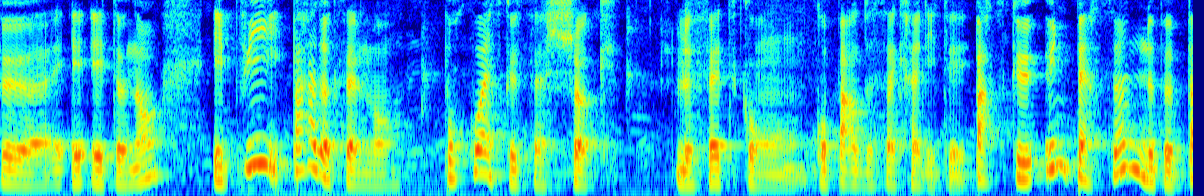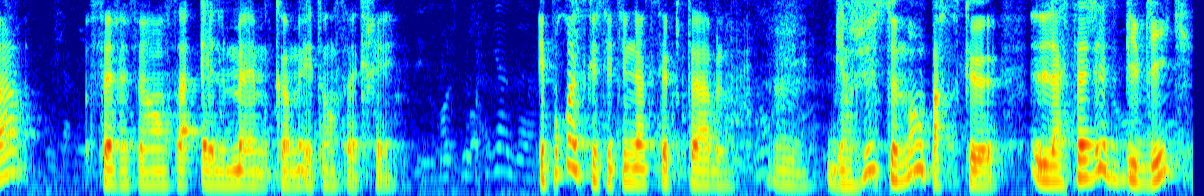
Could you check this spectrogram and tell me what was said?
peu euh, étonnant. Et puis, paradoxalement, pourquoi est-ce que ça choque le fait qu'on qu'on parle de sacralité? Parce qu'une personne ne peut pas faire référence à elle-même comme étant sacrée. Et pourquoi est-ce que c'est inacceptable? Bien justement parce que la sagesse biblique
